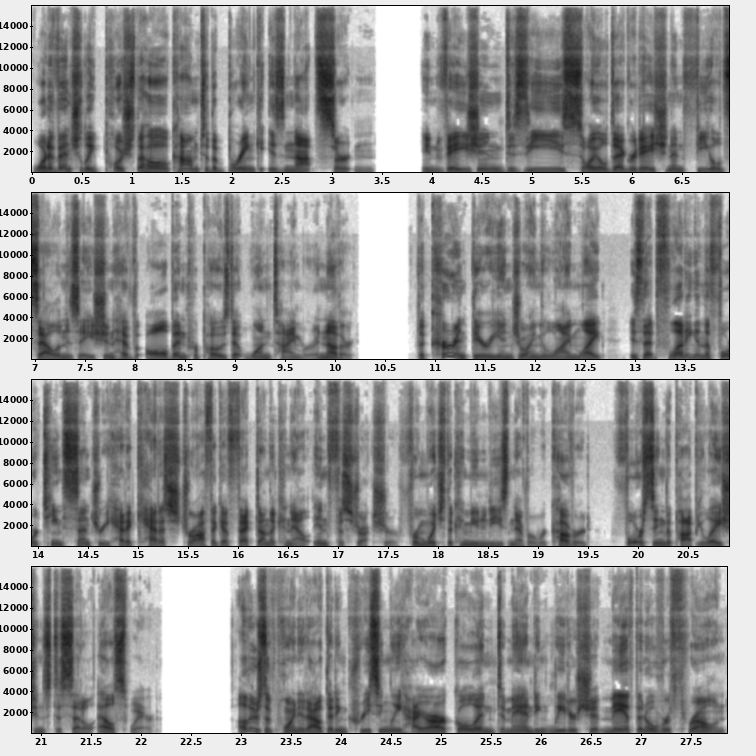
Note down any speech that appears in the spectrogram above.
What eventually pushed the Hohokam to the brink is not certain. Invasion, disease, soil degradation, and field salinization have all been proposed at one time or another. The current theory enjoying the limelight is that flooding in the 14th century had a catastrophic effect on the canal infrastructure, from which the communities never recovered, forcing the populations to settle elsewhere. Others have pointed out that increasingly hierarchical and demanding leadership may have been overthrown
